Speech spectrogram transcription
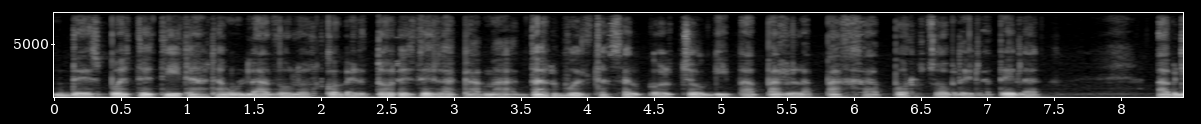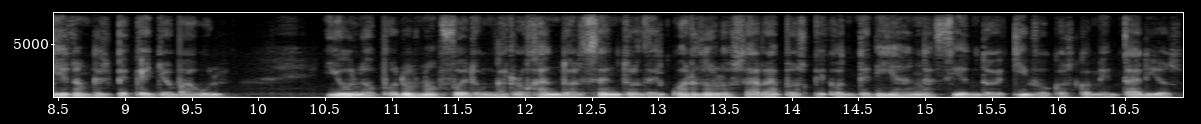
Después de tirar a un lado los cobertores de la cama, dar vueltas al colchón y papar la paja por sobre la tela, abrieron el pequeño baúl, y uno por uno fueron arrojando al centro del cuarto los harapos que contenían haciendo equívocos comentarios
